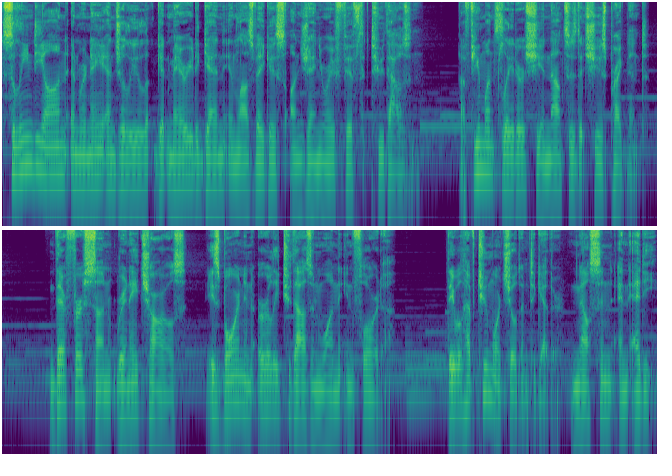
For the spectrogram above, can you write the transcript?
Celine Dion and René Angelil get married again in Las Vegas on January 5, 2000. A few months later, she announces that she is pregnant. Their first son, Rene Charles, is born in early 2001 in Florida. They will have two more children together, Nelson and Eddie,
